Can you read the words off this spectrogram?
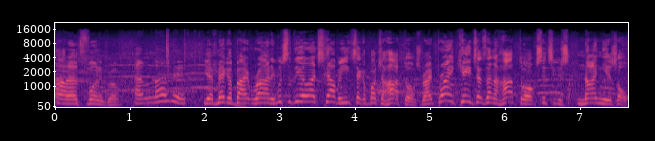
Oh, that's funny, bro. I love it. Yeah, Megabyte Ronnie. What's the deal, Excalibur? He eats like a bunch of hot dogs, right? Brian Cage hasn't had a hot dog since he was nine years old.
